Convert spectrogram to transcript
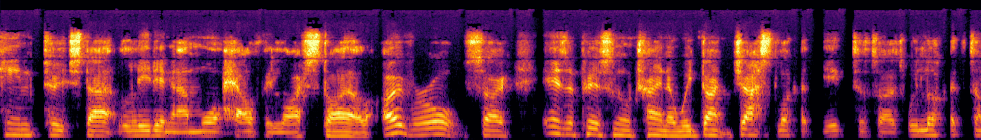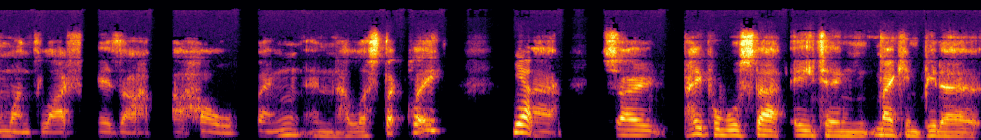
tend to start leading a more healthy lifestyle overall. So, as a personal trainer, we don't just look at the exercise, we look at someone's life as a, a whole thing and holistically. Yeah. Uh, so, people will start eating, making better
